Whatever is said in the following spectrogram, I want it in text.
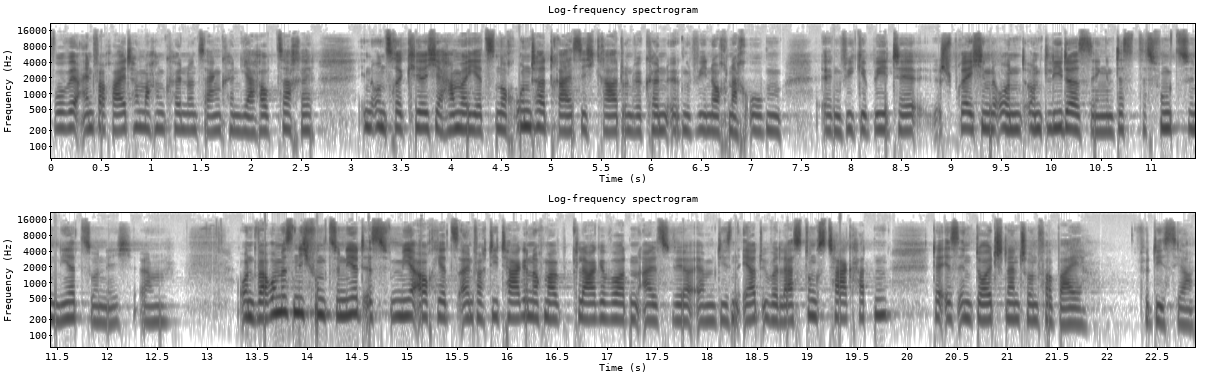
wo wir einfach weitermachen können und sagen können, ja, Hauptsache in unserer Kirche haben wir jetzt noch unter 30 Grad und wir können irgendwie noch nach oben irgendwie Gebete sprechen und, und Lieder singen. Das, das funktioniert so nicht. Ähm, und warum es nicht funktioniert, ist mir auch jetzt einfach die Tage nochmal klar geworden, als wir ähm, diesen Erdüberlastungstag hatten. Der ist in Deutschland schon vorbei für dieses Jahr.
